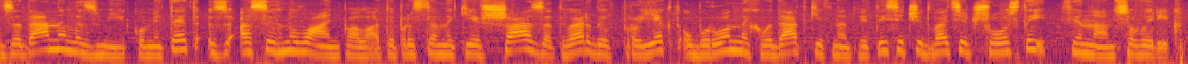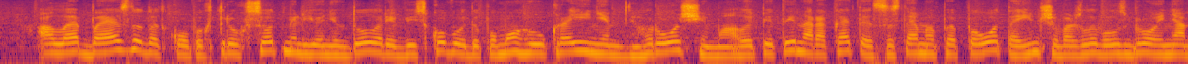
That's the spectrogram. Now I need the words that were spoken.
За даними змі, комітет з асигнувань Палати представників США затвердив проєкт оборонних видатків на 2026 фінансовий рік. Але без додаткових 300 мільйонів доларів військової допомоги Україні гроші мали піти на ракети, системи ППО та інше важливе озброєння.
